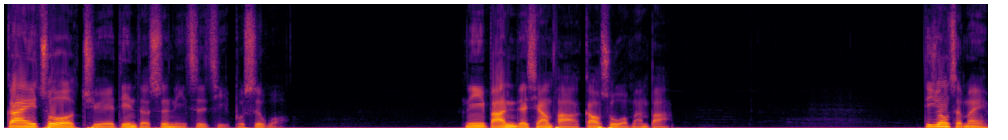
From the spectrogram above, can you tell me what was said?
该做决定的是你自己，不是我。你把你的想法告诉我们吧。弟兄姊妹，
